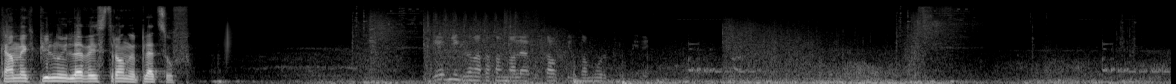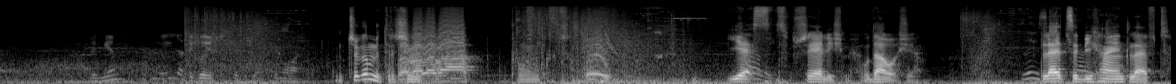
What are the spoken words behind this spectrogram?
Kamek, pilnuj lewej strony pleców. Jedni granata tam na lewo, całkiem za murkiem siedzi. Jak wiemy, ile tego jeszcze filmowania? Czego my tracimy Lewa, lewa! punkt? Jest, przyjęliśmy, udało się. Losing Plecy behind left.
